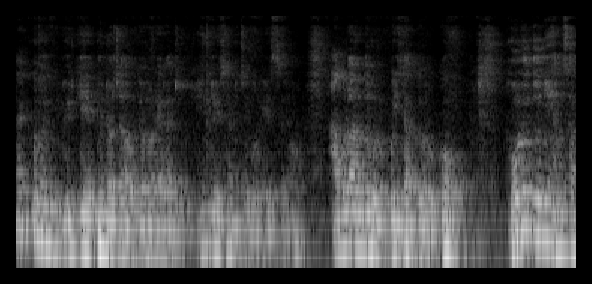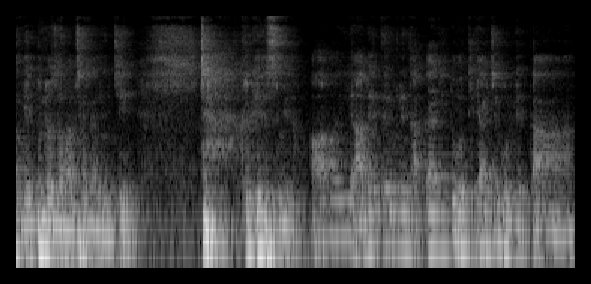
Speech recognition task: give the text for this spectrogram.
아이고 왜 이렇게 예쁜 여자하고 결혼해가지고 힘들게 사는지 모르겠어요. 아브라함도 그렇고 이삭도 그렇고 보는 눈이 항상 예쁜 여자만 찾았는지 자 그렇게 됐습니다. 아 이 아내 때문에 나까지 또 어떻게 할지 모르겠다.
